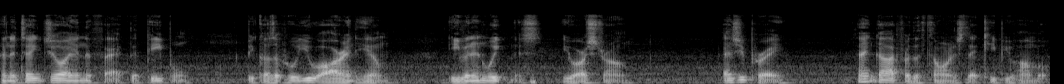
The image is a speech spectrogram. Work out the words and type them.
and to take joy in the fact that people, because of who you are in Him, even in weakness, you are strong. As you pray, thank God for the thorns that keep you humble.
